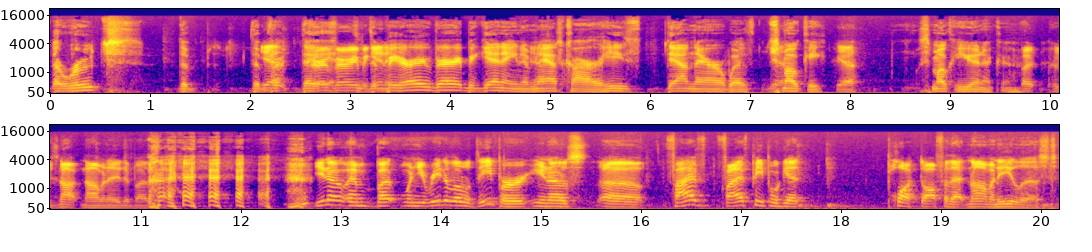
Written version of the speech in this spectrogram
the roots, the Yeah, the, very, very the beginning. very very beginning of NASCAR, he's down there with Yeah. Smokey, yeah. Smokey Yunick. but who's not nominated by the you know, and but when you read a little deeper, you know, uh, five five people get plucked off of that nominee list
